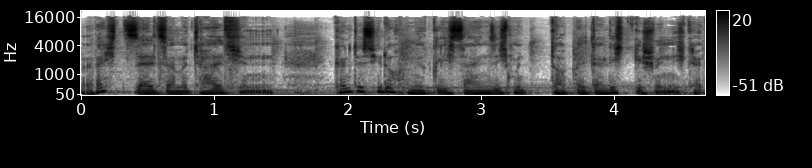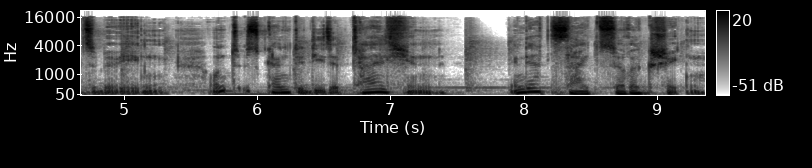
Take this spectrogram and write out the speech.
recht seltsame Teilchen könnte es jedoch möglich sein, sich mit doppelter Lichtgeschwindigkeit zu bewegen. Und es könnte diese Teilchen in der Zeit zurückschicken.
